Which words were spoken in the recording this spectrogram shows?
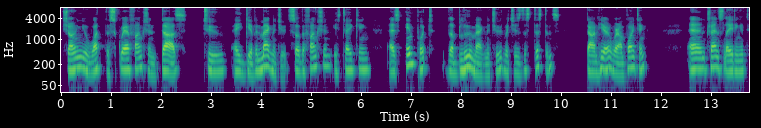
showing you what the square function does to a given magnitude. So the function is taking as input the blue magnitude, which is this distance down here where I'm pointing, and translating it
